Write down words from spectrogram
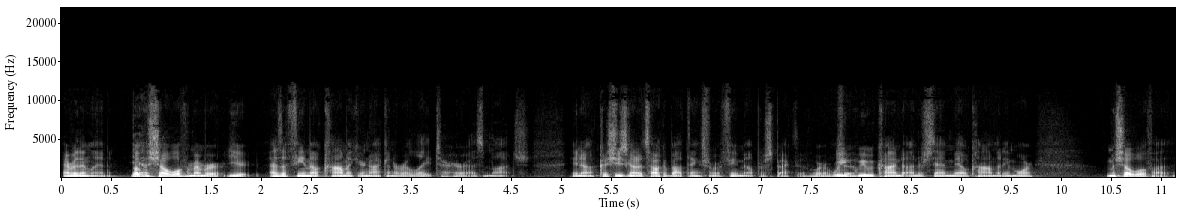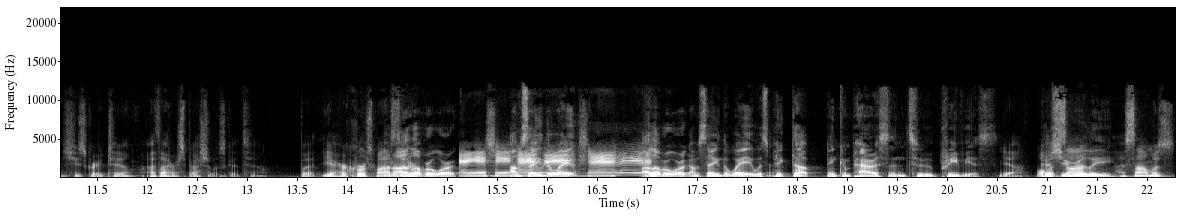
Everything landed. But Yeah. Michelle Wolf, remember, you as a female comic, you're not going to relate to her as much, you know, because she's going to talk about things from a female perspective, where we, True. we would kind of understand male comedy more. Michelle Wolf, she's great too. I thought her special was good too. But yeah, her Oh correspondence. no, I love her work. I'm saying the way I love her work. I'm saying the way it was picked up in comparison to previous. Yeah. Well, 'Cause she really- Hasan was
